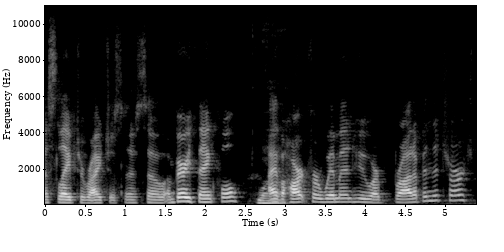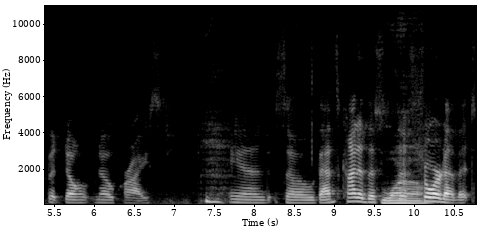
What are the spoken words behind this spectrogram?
a slave to righteousness. So I'm very thankful. Wow. I have a heart for women who are brought up in the church but don't know Christ and so that's kind of the, wow. the short of it.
